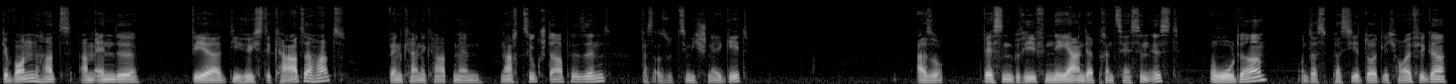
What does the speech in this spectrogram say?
gewonnen hat am Ende, wer die höchste Karte hat, wenn keine Karten mehr im Nachzugstapel sind, was also ziemlich schnell geht. Also wessen Brief näher an der Prinzessin ist. Oder, und das passiert deutlich häufiger,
